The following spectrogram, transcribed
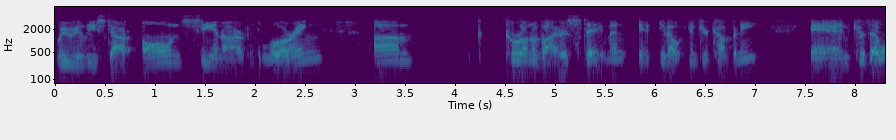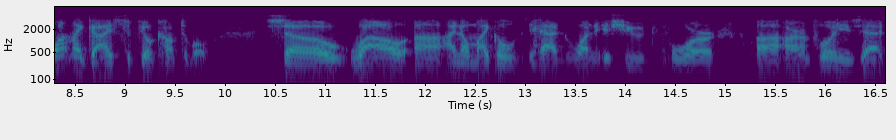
we released our own CNR flooring um, coronavirus statement, you know, intercompany, and because I want my guys to feel comfortable. So while uh, I know Michael had one issued for uh, our employees at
